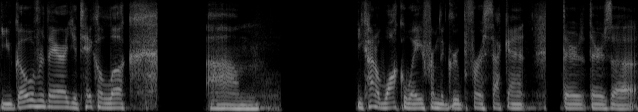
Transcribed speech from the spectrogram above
you go over there, you take a look, um you kind of walk away from the group for a second. There there's a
